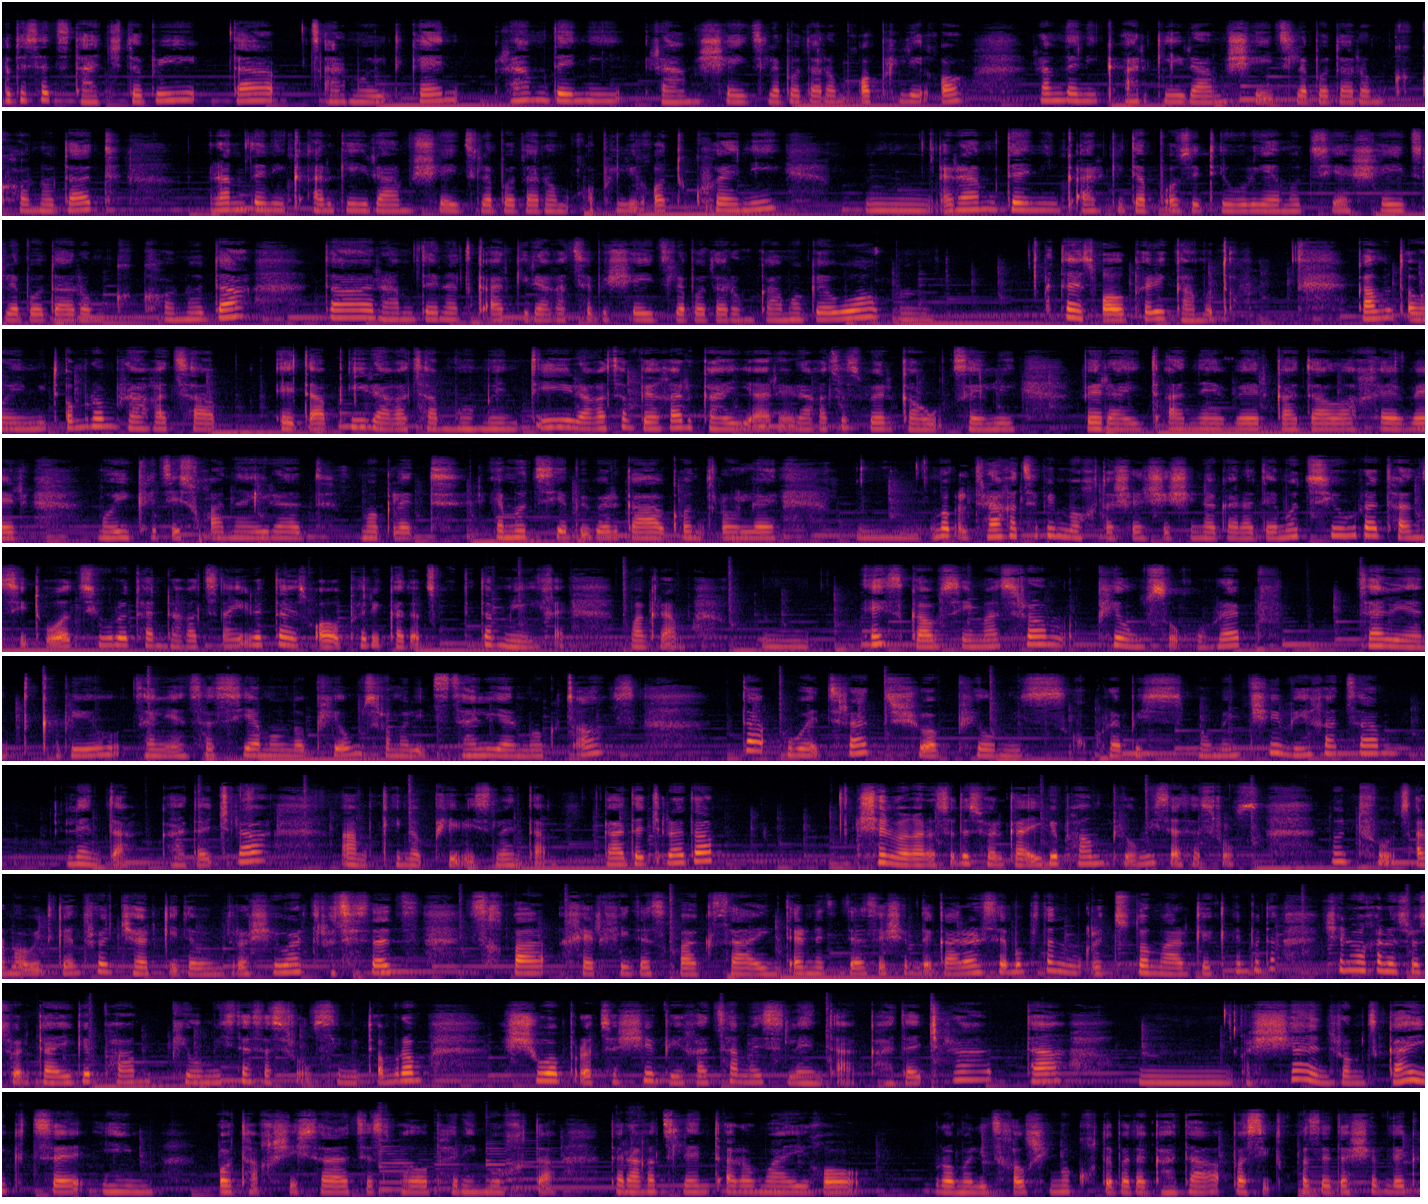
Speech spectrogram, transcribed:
როდესაც დაჯდები და წარმოიდგენ რამდენი რამ შეიძლებოდა რომ ყოფილიყო, რამდენი კარგი რამ შეიძლებოდა რომ გქონოდათ რამდენი კარგი რამ შეიძლებოდა რომ ყოფილიყო თქვენი რამდენი კარგი და პოზიტიური ემოცია შეიძლებოდა რომ გქონოდა და რამდენად კარგი რაღაცები შეიძლებოდა რომ გამოგევლო და ეს ყველაფერი გამოტოვა. გამოტოვა იმიტომ რომ რაღაცა ეტაპი, რაღაცა მომენტი, რაღაცა ვეღარ გაიარე, რაღაცას ვერ გაუწელი, ვერ აიტანე, ვერ გადალახე, ვერ მოიქეცი სხვანაირად, მოკლედ, ემოციები ვერ გააკონტროლე. მოკლედ, რაღაცები მოხდა შენში შინაგანად ემოციურად, ან სიტუაციურად, ან რაღაცნაირად და ეს ყველაფერი გადაწყვეტი და მიიღე. მაგრამ ეს გავს იმას, რომ ფილმს უყურებ, ძალიან ტკბილ, ძალიან სასიამოვნო ფილმს, რომელიც ძალიან მოგწონს. და უეცრად შუა ფილმის ყურების მომენტში ვიღაცა ლენტა გადაჭრა ამ კინოფილის ლენტა გადაჭრა და შენ ვეღარასოდეს ვერ გაიგებ ამ ფილმის დასასრულს. ну თუ წარმოვიდგენთ რომ ჯერ კიდევ იმ დროში ვართ, როდესაც სხვა ხერხი და სხვა გზა, ინტერნეტი და ასე შემდეგ არ არსებობს და მოკლედ ცუდმა არ გეკნება და შენ ვეღარასოდეს ვერ გაიგებ ამ ფილმის დასასრულს, იმიტომ რომ შუა პროცესში ვიღაცამ ეს ლენტა გადაჭრა და შენ რომც გაიქცე იმ ოთახში, სადაც ეს ყველაფერი მოხდა და რაღაც ლენტა რომ აიღო, რომელიც ხელში მოგხვდება და გადააბა სიტყვაზე და შემდეგ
